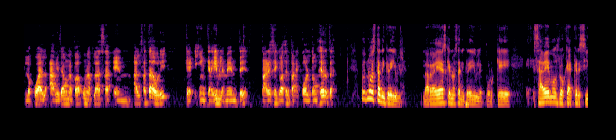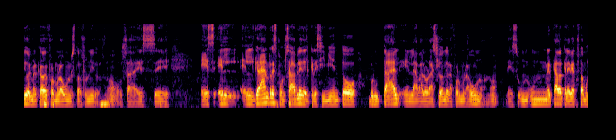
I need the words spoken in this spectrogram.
lo cual abrirá una, una plaza en Alfa Tauri, que increíblemente parece que va a ser para Colton Herta. Pues no es tan increíble. La realidad es que no es tan increíble porque sabemos lo que ha crecido el mercado de Fórmula 1 en Estados Unidos, ¿no? O sea, es, eh, es el, gran responsable del crecimiento brutal en la valoración de la Fórmula 1, ¿no? Es un, mercado que le había costado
